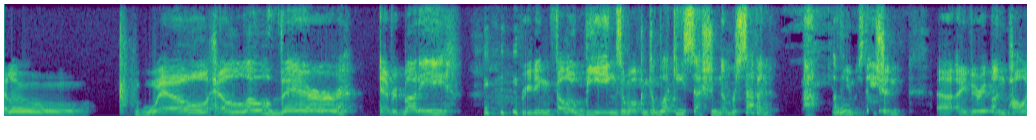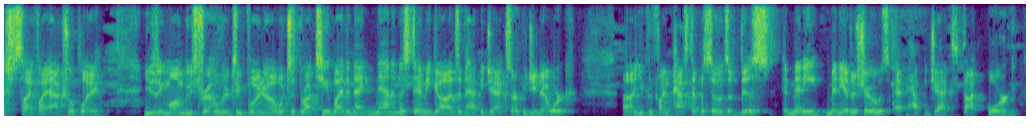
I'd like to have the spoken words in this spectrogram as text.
Hello. Well, hello there, everybody. Greeting, fellow beings, and welcome to Lucky Session number seven of Human Station, uh, a very unpolished sci-fi actual play using Mongoose Traveller 2.0, which is brought to you by the magnanimous demigods of Happy Jacks RPG Network. Uh, you can find past episodes of this and many, many other shows at happyjacks.org.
